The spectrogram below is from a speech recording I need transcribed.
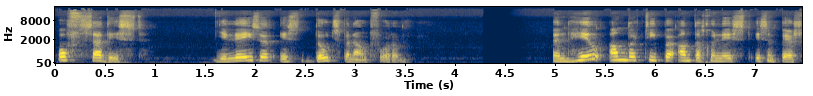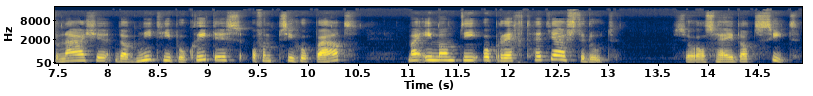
of sadist. Je lezer is doodsbenauwd voor hem. Een heel ander type antagonist is een personage dat niet hypocriet is of een psychopaat, maar iemand die oprecht het juiste doet, zoals hij dat ziet,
